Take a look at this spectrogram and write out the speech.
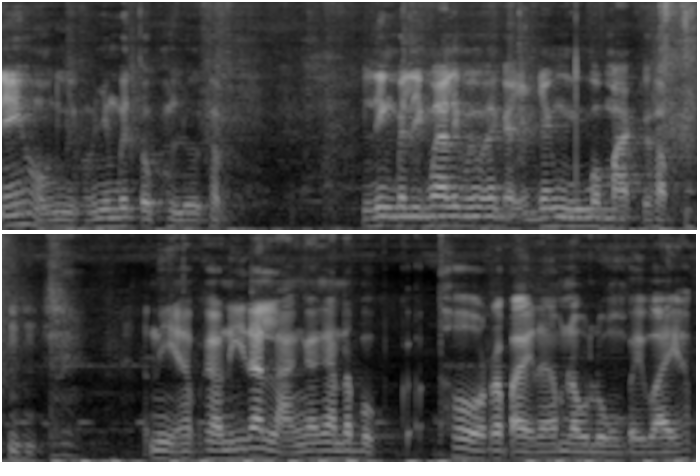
ในห้องนี้ผมยังไม่ตกผลึกครับ ลิงไปลิงมาลิงไปมาก็ยังมีบ่มักอยู่ครับ นี่ครับคราวนี้ด้านหลังงานระบบท่อระบายน้ำเราลงไปไว้ครับ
